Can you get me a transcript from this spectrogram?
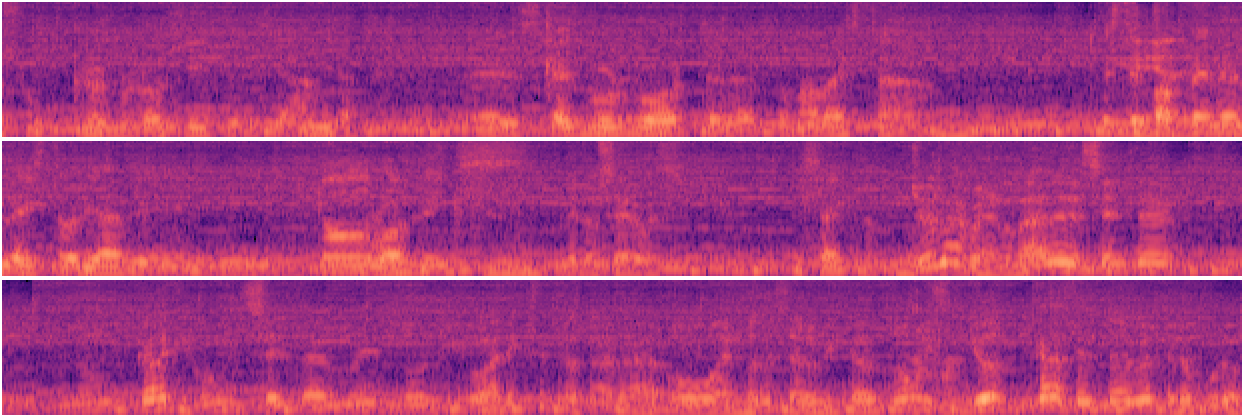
su cronología y te decía, ah, mira, eh, Skyward Sword eh, tomaba esta, este papel de- en la historia de todos los links. de los héroes. Exacto. Yo la verdad de Zelda, no, cada que juego un Zelda, güey, no digo, ¿a de qué se tratará? O en dónde estará ubicado. No, yo cada Zelda, güey, te lo juro.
